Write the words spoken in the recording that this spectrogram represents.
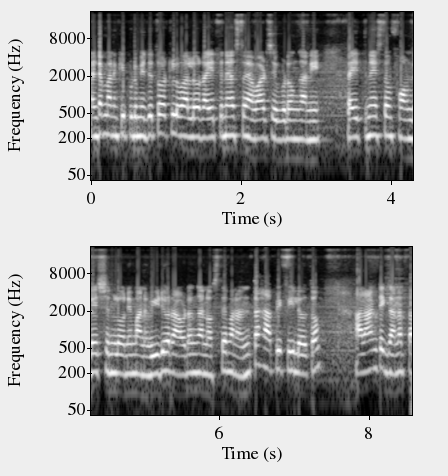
అంటే మనకి ఇప్పుడు మిద్దె తోటల వాళ్ళు రైతు నేస్తం అవార్డ్స్ ఇవ్వడం కానీ రైతు నేస్తం ఫౌండేషన్లోనే మన వీడియో రావడం కానీ వస్తే మనం ఎంత హ్యాపీ ఫీల్ అవుతాం. అలాంటి ఘనత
